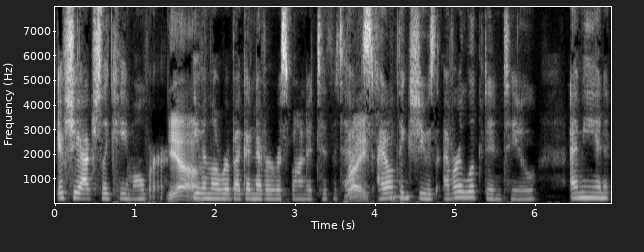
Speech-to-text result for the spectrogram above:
If she actually came over. Yeah. Even though Rebecca never responded to the text. Right. I don't think she was ever looked into. I mean,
